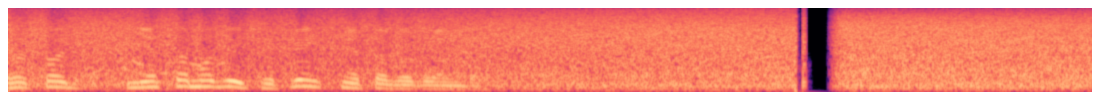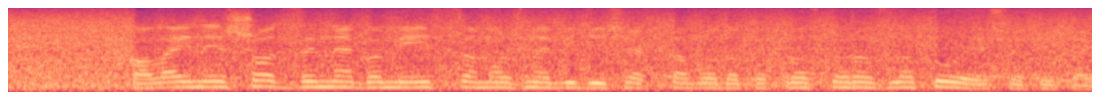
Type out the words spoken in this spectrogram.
że to niesamowicie, pięknie to wygląda. Kolejny shot z innego miejsca można widzieć jak ta woda po prostu rozlatuje się tutaj.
